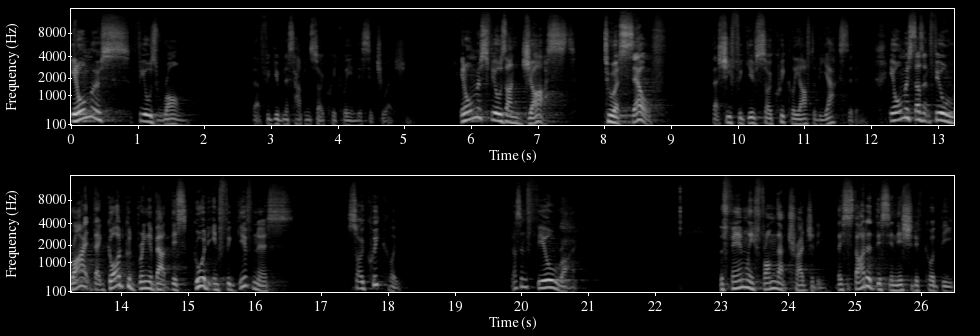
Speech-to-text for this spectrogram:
It almost feels wrong that forgiveness happens so quickly in this situation. It almost feels unjust to herself that she forgives so quickly after the accident. It almost doesn't feel right that God could bring about this good in forgiveness so quickly. It doesn't feel right. The family from that tragedy, they started this initiative called the,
